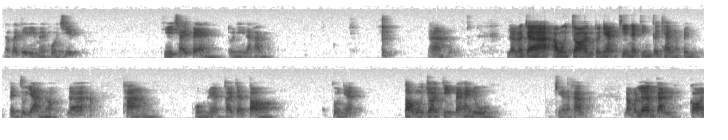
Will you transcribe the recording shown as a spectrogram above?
แล้วก็จะมีไมโครชิปที่ใช้แปลงตัวนี้นะครับอ่าแล้วเราจะเอาวงจรตัวเนี้ยที่ใน Tinkercad อะเป็นเป็นตัวอย่างเนาะแล้วทางผมเนี่ยก็จะต่อตัวเนี้ยต่อวงจรจริงไปให้ดู โอเคนะครับ เรามาเริ่มกันก่อน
